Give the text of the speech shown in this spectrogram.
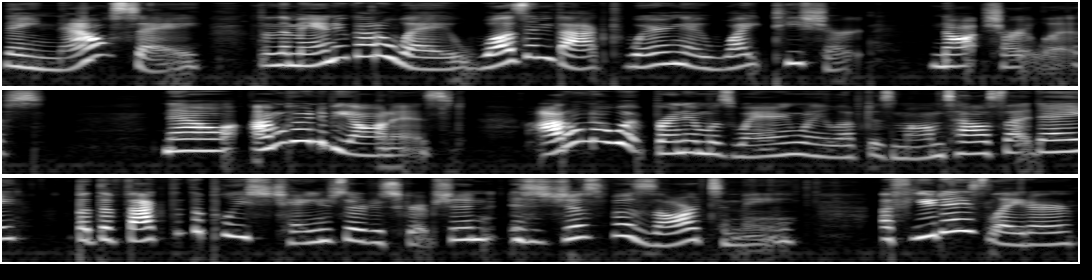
They now say that the man who got away was in fact wearing a white t shirt, not shirtless. Now, I'm going to be honest. I don't know what Brennan was wearing when he left his mom's house that day, but the fact that the police changed their description is just bizarre to me. A few days later,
